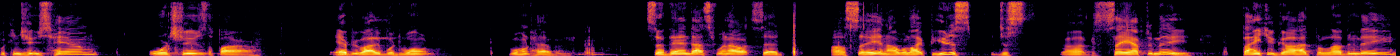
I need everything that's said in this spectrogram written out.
We can choose Him or choose the fire. Everybody would want, want heaven. So then that's when I said, I'll say, and I would like for you to just uh, say after me, Thank you, God, for loving me.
